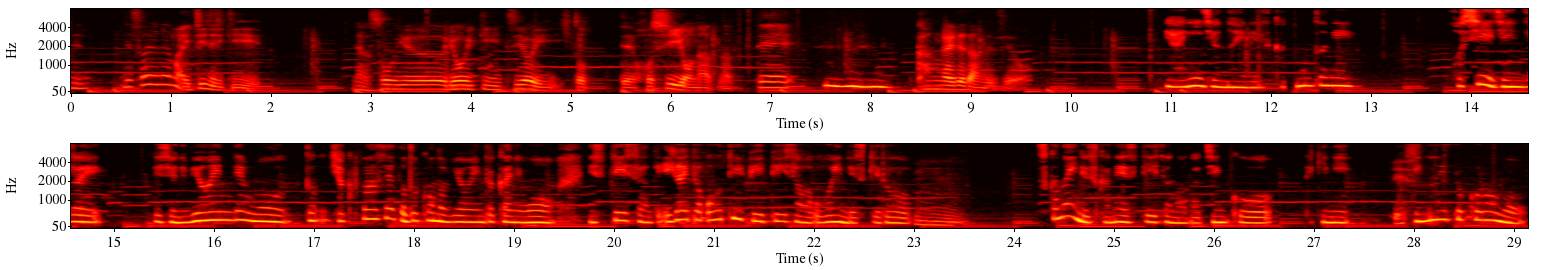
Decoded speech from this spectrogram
うんで、それでまあ一時期、なんかそういう領域に強い人って欲しいよなってなってうんうんうんうん考えてたんですよ。いや、いいじゃないですか。本当に欲しい人材ですよね。病院でもど100%どこの病院とかにも ST さんって意外と OTPT さんは多いんですけど、うん。少ないんですかね ?ST さんの方が人口的に。いないところも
